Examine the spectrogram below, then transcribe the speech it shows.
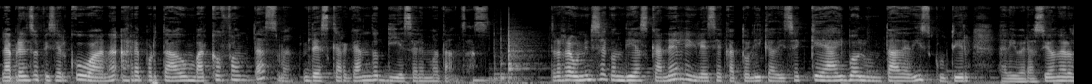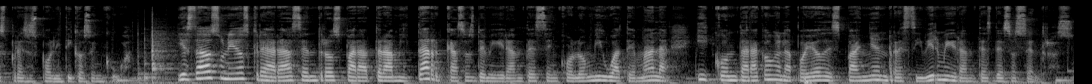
La prensa oficial cubana ha reportado un barco fantasma descargando diésel en matanzas. Tras reunirse con Díaz Canel, la Iglesia Católica dice que hay voluntad de discutir la liberación de los presos políticos en Cuba. Y Estados Unidos creará centros para tramitar casos de migrantes en Colombia y Guatemala y contará con el apoyo de España en recibir migrantes de esos centros.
